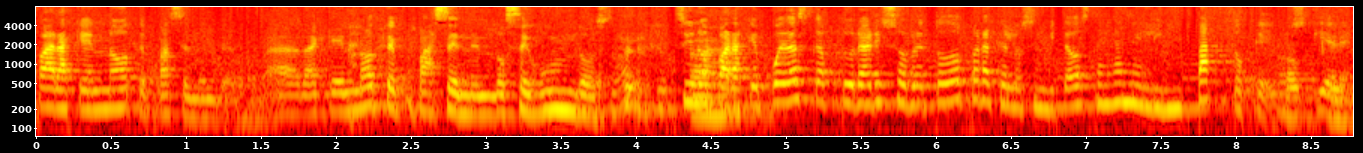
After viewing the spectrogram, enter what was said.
para que no te pasen el dedo, para que no te pasen en los segundos, ¿no? sino Ajá. para que puedas capturar y sobre todo para que los invitados tengan el impacto que ellos quieren.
